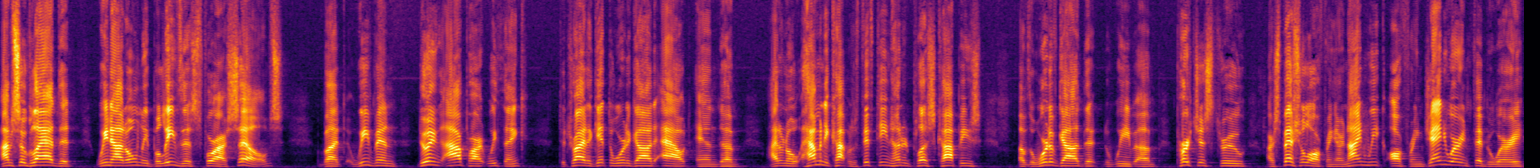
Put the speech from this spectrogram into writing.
I'm so glad that we not only believe this for ourselves, but we've been doing our part, we think, to try to get the Word of God out. And um, I don't know how many copies, 1,500 plus copies of the Word of God that we um, purchased through our special offering, our nine week offering, January and February.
